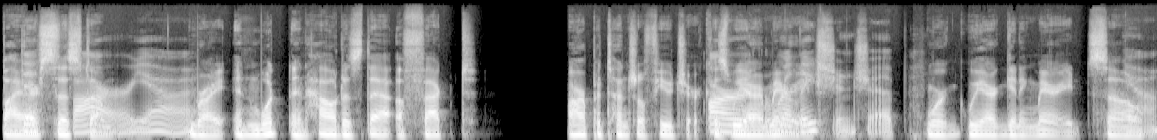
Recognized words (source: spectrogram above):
by our system, far, yeah. right? And what and how does that affect our potential future? Because we are married, relationship. we're we are getting married, so Yeah.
